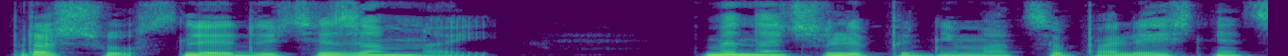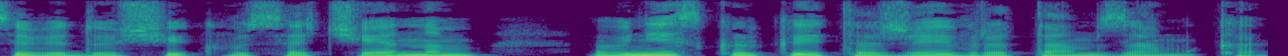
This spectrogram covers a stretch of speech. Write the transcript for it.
Прошу, следуйте за мной». Мы начали подниматься по лестнице, ведущей к высоченным, в несколько этажей вратам замка.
